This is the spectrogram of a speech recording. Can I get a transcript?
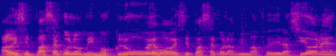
a veces pasa con los mismos clubes o a veces pasa con las mismas federaciones,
